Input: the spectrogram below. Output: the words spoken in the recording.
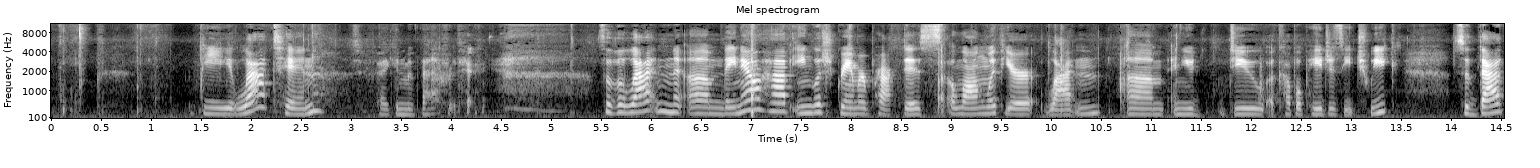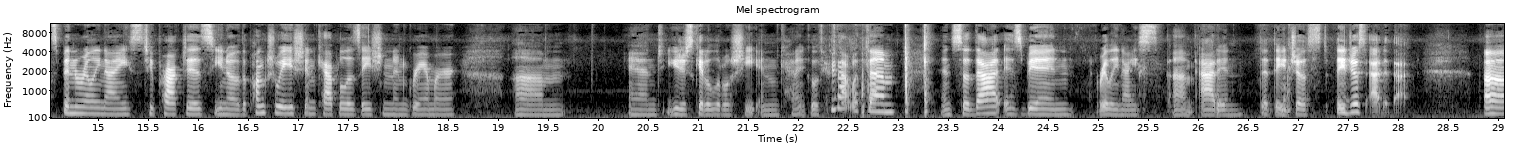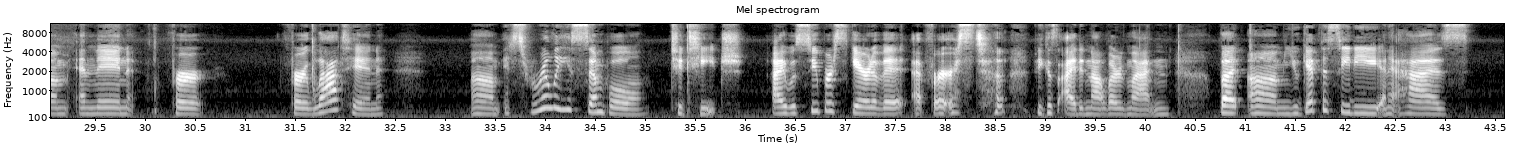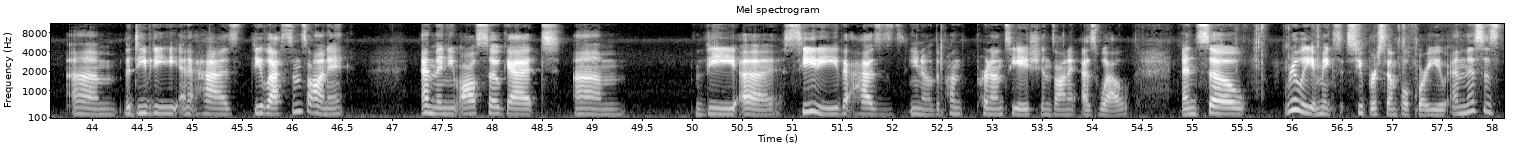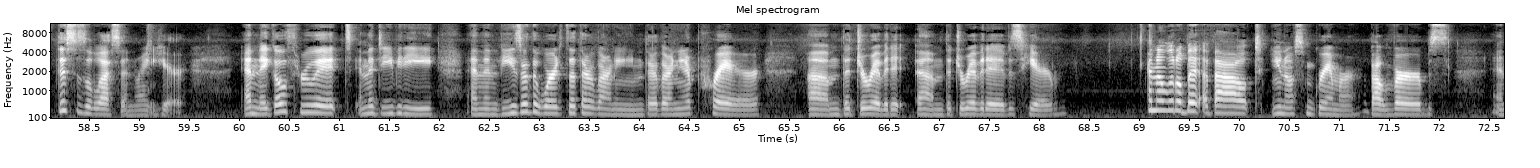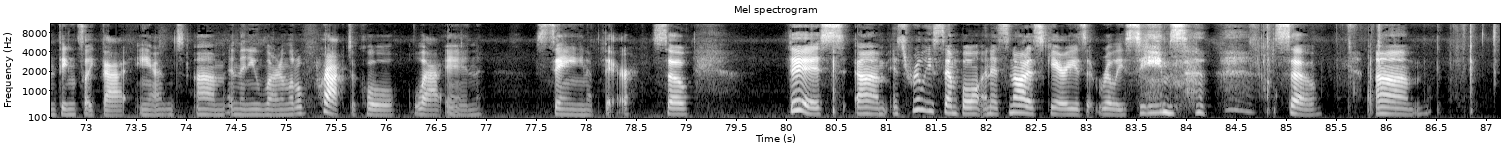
the Latin, if I can move that over there. So the Latin, um, they now have English grammar practice along with your Latin, um, and you do a couple pages each week. So that's been really nice to practice, you know, the punctuation, capitalization, and grammar. Um, and you just get a little sheet and kind of go through that with them. And so that has been really nice um, add-in that they just they just added that. Um, and then for for Latin, um, it's really simple to teach. I was super scared of it at first because I did not learn Latin. But um, you get the CD and it has um, the DVD and it has the lessons on it. And then you also get um, the uh, CD that has, you know, the pronunciations on it as well. And so really it makes it super simple for you. And this is this is a lesson right here and they go through it in the DVD, and then these are the words that they're learning. They're learning a prayer, um, the derivative, um, the derivatives here, and a little bit about you know some grammar about verbs and things like that, and um, and then you learn a little practical Latin saying up there. So this um, is really simple and it's not as scary as it really seems. so um,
